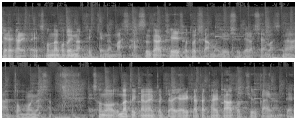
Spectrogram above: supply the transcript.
開かれたりそんなことになってきてるのはさすが経営者としてはもう優秀でいらっしゃいますなと思いました。そのうまくいかない時はやり方変えた後9回なんて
